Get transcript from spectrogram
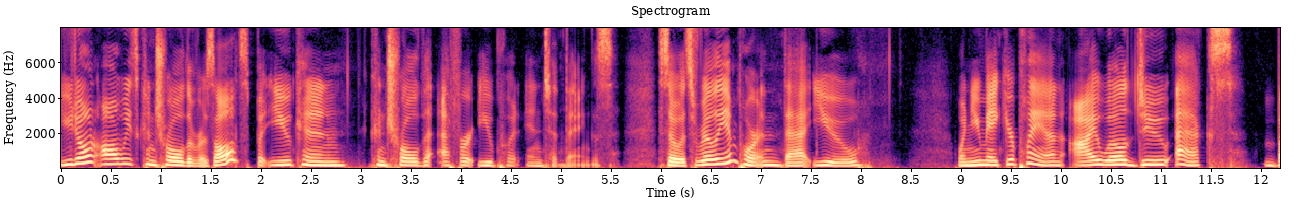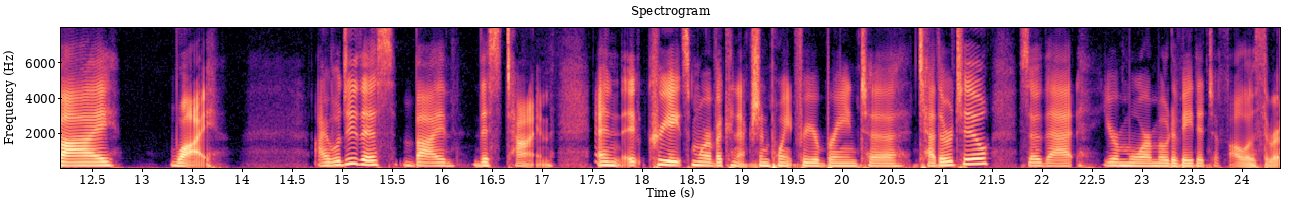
You don't always control the results, but you can control the effort you put into things. So it's really important that you, when you make your plan, I will do X by Y. I will do this by this time. And it creates more of a connection point for your brain to tether to so that you're more motivated to follow through.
